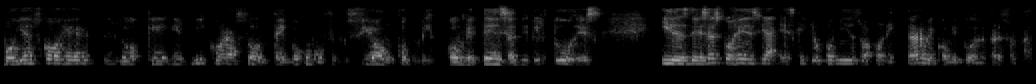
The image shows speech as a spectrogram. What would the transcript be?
voy a escoger lo que en mi corazón tengo como función, como mis competencias, mis virtudes, y desde esa escogencia es que yo comienzo a conectarme con mi poder personal.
